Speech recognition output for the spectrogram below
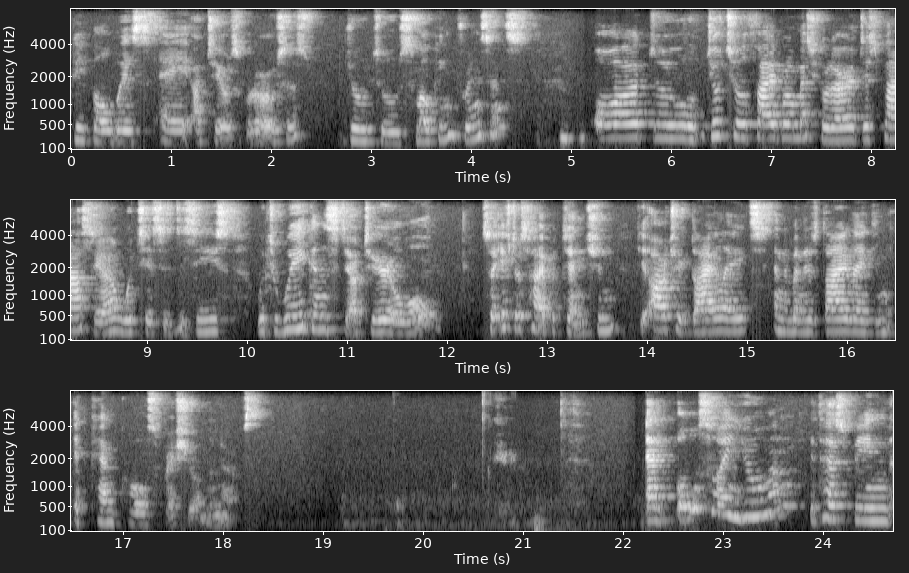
people with a arteriosclerosis due to smoking, for instance, mm-hmm. or to, due to fibromuscular dysplasia, which is a disease which weakens the arterial wall. So if there's hypertension, the artery dilates, and when it's dilating, it can cause pressure on the nerves. And also in human, it has been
